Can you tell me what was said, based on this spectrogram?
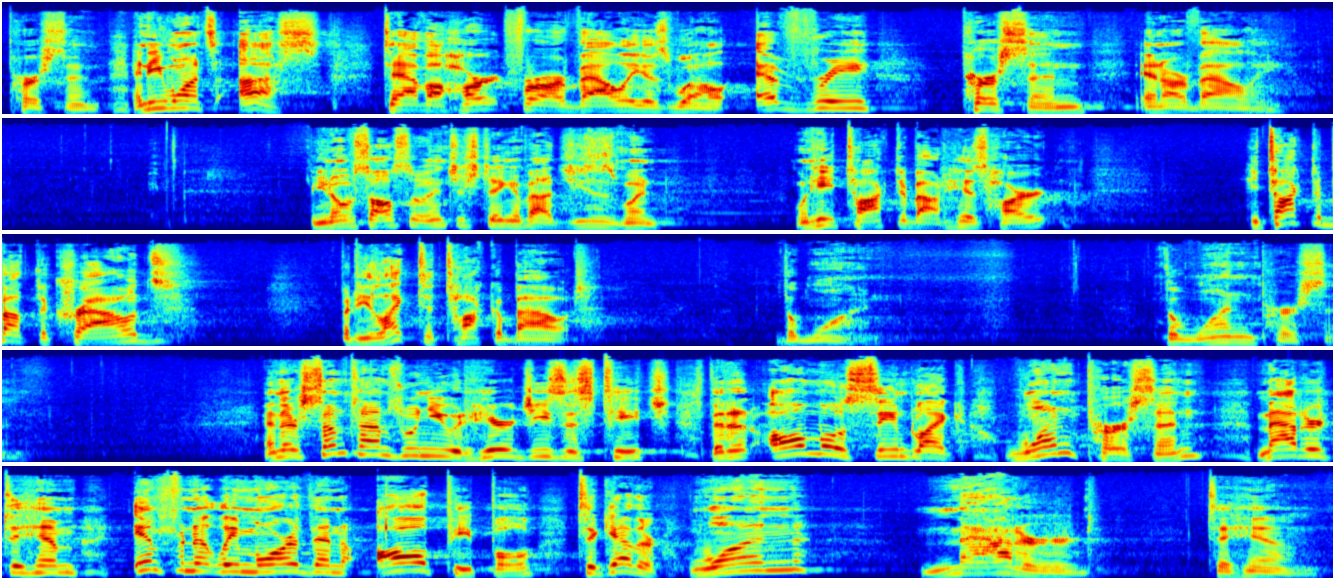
person. And he wants us to have a heart for our valley as well, every person in our valley. You know what's also interesting about Jesus when, when he talked about his heart? He talked about the crowds, but he liked to talk about the one the one person. And there's sometimes when you would hear Jesus teach that it almost seemed like one person mattered to him infinitely more than all people together. One mattered to him.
